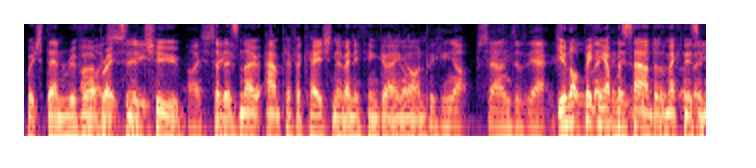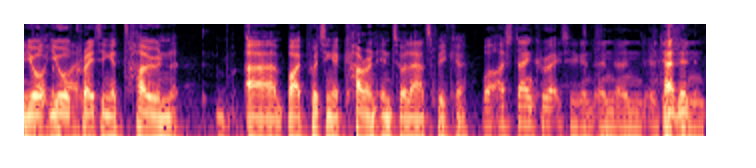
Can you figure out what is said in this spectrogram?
which then reverberates in a tube. I So there's no amplification of anything going You're not on. Picking up sounds of the actual. You're not picking up a sound of the mechanism. any You're part of the you're creating a tone uh, by putting a current into a loudspeaker. Well, I stand corrected, and, and, and Uh, edition.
